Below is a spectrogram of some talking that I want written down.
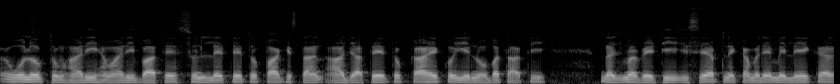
وہ لوگ تمہاری، ہماری باتیں سن لیتے تو پاکستان آ جاتے تو کاہے کو یہ نوبت آتی؟ نجمہ بیٹی، اسے اپنے کمرے میں لے کر،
